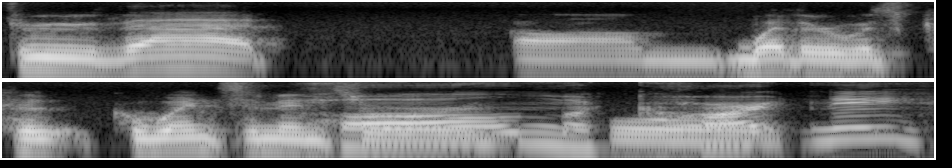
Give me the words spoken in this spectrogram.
through that, um, whether it was co- coincidence Paul or, or McCartney?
